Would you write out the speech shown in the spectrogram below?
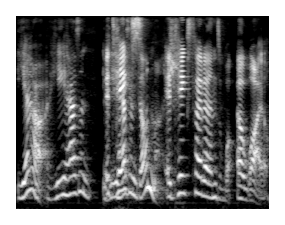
Yeah, he hasn't It he takes hasn't done much. It takes tight ends a while,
